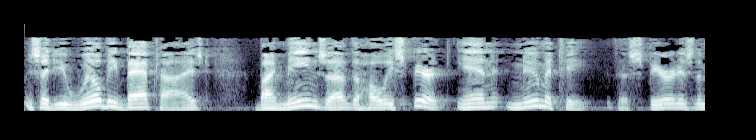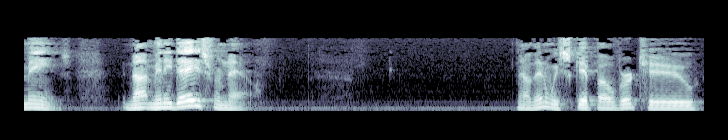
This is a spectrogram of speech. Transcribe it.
He said, you will be baptized by means of the Holy Spirit in pneumati. The Spirit is the means. Not many days from now. Now then we skip over to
